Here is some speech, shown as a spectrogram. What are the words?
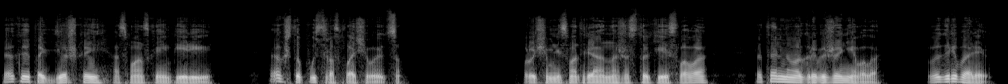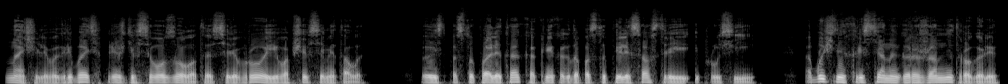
так и поддержкой Османской империи» так что пусть расплачиваются. Впрочем, несмотря на жестокие слова, тотального грабежа не было. Выгребали, начали выгребать прежде всего золото, серебро и вообще все металлы. То есть поступали так, как некогда поступили с Австрией и Пруссией. Обычных крестьян и горожан не трогали,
